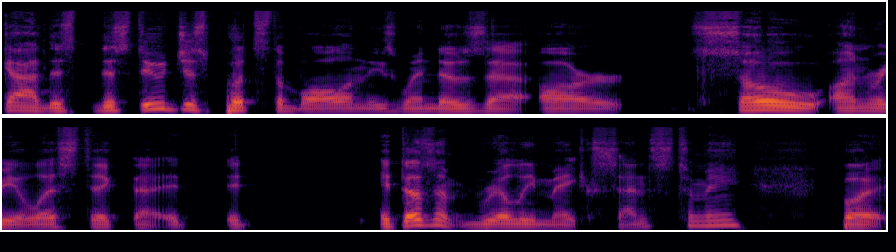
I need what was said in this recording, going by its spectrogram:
God, this this dude just puts the ball in these windows that are so unrealistic that it it it doesn't really make sense to me, but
